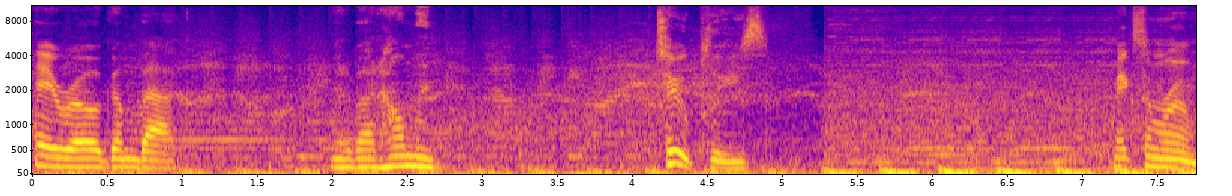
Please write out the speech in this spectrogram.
Hey, Rogue, I'm back. What about Hellman? Two, please. Make some room.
